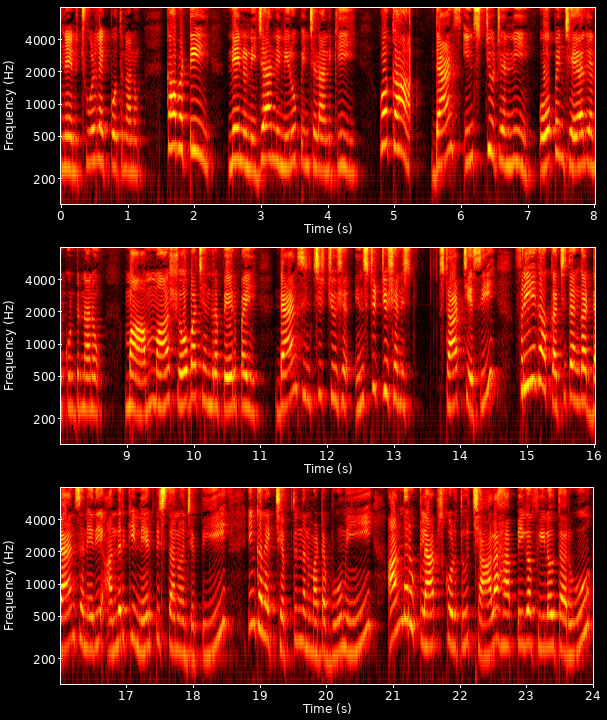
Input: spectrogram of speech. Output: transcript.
నేను చూడలేకపోతున్నాను. కాబట్టి నేను నిజాన్ని నిరూపించడానికి ఒక డ్యాన్స్ ఇన్స్టిట్యూషన్ని ఓపెన్ చేయాలి అనుకుంటున్నాను. మా అమ్మ శోభాచంద్ర పేరుపై డ్యాన్స్ ఇన్స్టిట్యూషన్ ఇన్స్టిట్యూషన్ స్టార్ట్ చేసి ఫ్రీగా ఖచ్చితంగా డ్యాన్స్ అనేది అందరికీ నేర్పిస్తాను అని చెప్పి ఇంకా లైక్ చెప్తుందనమాట భూమి. అందరూ క్లాప్స్ కొడుతూ చాలా హ్యాపీగా ఫీల్ అవుతారు.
